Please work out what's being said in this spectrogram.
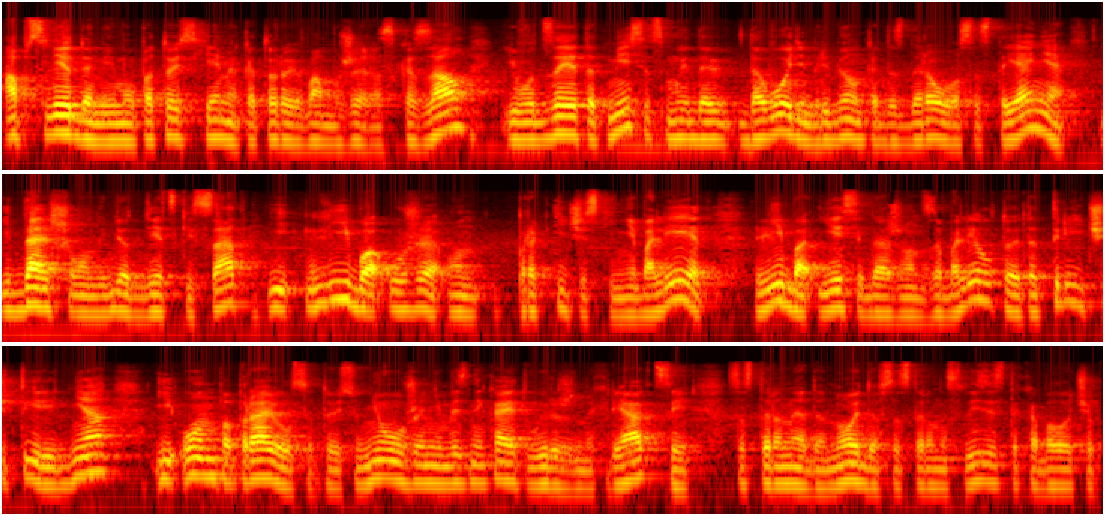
обследуем ему по той схеме, которую я вам уже рассказал. И вот за этот месяц мы доводим ребенка до здорового состояния, и дальше он идет в детский сад, и либо уже он практически не болеет, либо если даже он заболел, то это 3-4 дня и он поправился, то есть у него уже не возникает выраженных реакций со стороны аденоидов, со стороны слизистых оболочек,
